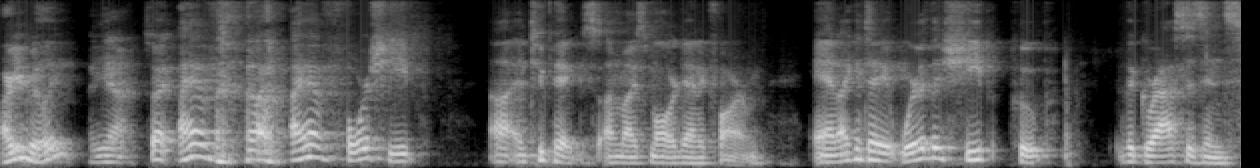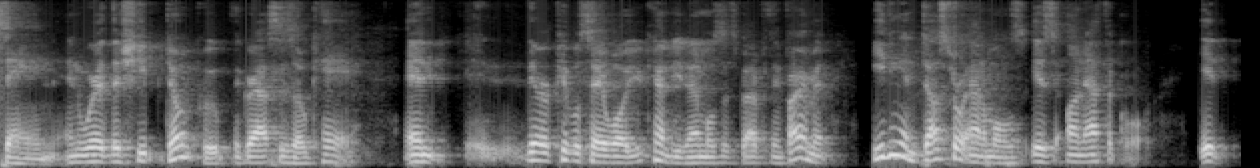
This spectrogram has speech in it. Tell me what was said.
are you really? Yeah. So I, I have I, I have four sheep uh, and two pigs on my small organic farm, and I can tell you where the sheep poop, the grass is insane, and where the sheep don't poop, the grass is okay. And uh, there are people who say, well, you can't eat animals; it's bad for the environment. Eating industrial animals is unethical. It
